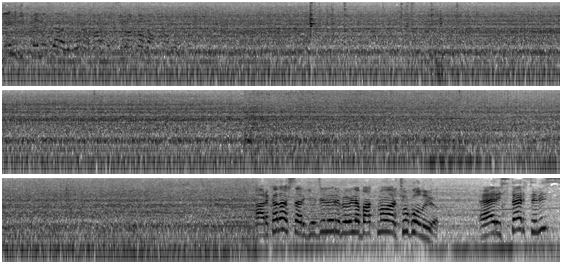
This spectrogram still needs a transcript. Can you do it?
Geri gitmemiz lazım. Artık sulanmadan kalıyor. Arkadaşlar geceleri böyle batmalar çok oluyor. Eğer isterseniz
